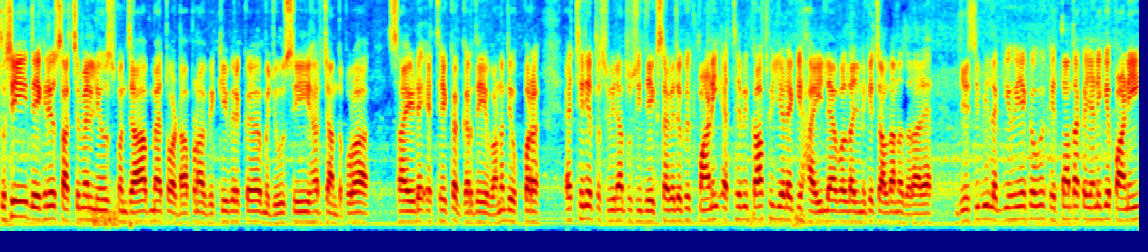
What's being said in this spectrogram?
ਤੁਸੀਂ ਦੇਖ ਰਹੇ ਹੋ ਸੱਚਮੇਲ ਨਿਊਜ਼ ਪੰਜਾਬ। ਮੈਂ ਤੁਹਾਡਾ ਆਪਣਾ ਵਿੱਕੀ ਵਿਰਕ ਮੌਜੂਦ ਸੀ ਹਰਚੰਦਪੁਰਾ ਸਾਈਡ ਇੱਥੇ ਘੱਗਰ ਦੇ ਵਣ ਦੇ ਉੱਪਰ। ਇੱਥੇ ਦੀਆਂ ਤਸਵੀਰਾਂ ਤੁਸੀਂ ਦੇਖ ਸਕਦੇ ਹੋ ਕਿ ਪਾਣੀ ਇੱਥੇ ਵੀ ਕਾਫੀ ਜਿਹੜਾ ਕਿ ਹਾਈ ਲੈਵਲ ਦਾ ਜਾਣੀ ਕਿ ਚੱਲਦਾ ਨਜ਼ਰ ਆ ਰਿਹਾ ਜੀਸੀਬੀ ਲੱਗੀ ਹੋਈ ਹੈ ਕਿਉਂਕਿ ਖੇਤਾਂ ਤੱਕ ਜਾਣੀ ਕਿ ਪਾਣੀ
